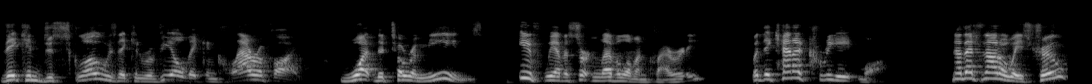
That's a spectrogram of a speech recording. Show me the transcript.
They can disclose, they can reveal, they can clarify what the Torah means if we have a certain level of unclarity, but they cannot create law. Now, that's not always true.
